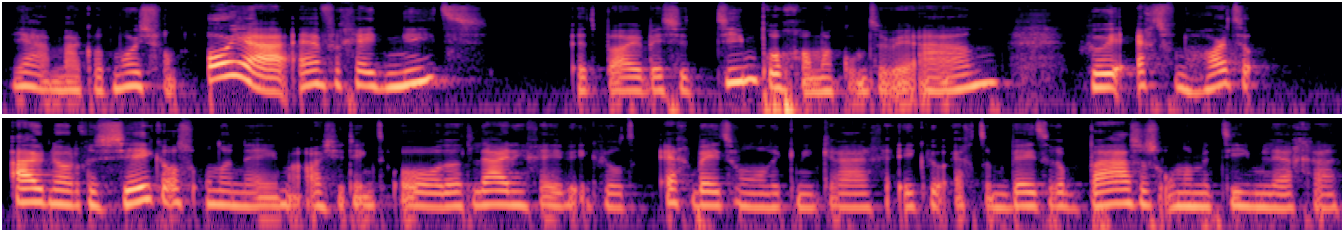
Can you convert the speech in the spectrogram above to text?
ja, maak wat moois van. Oh ja, en vergeet niet, het Bouw Je Beste teamprogramma komt er weer aan. Ik wil je echt van harte uitnodigen, zeker als ondernemer. Als je denkt, oh, dat leidinggeven, ik wil het echt beter onder de knie krijgen. Ik wil echt een betere basis onder mijn team leggen.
